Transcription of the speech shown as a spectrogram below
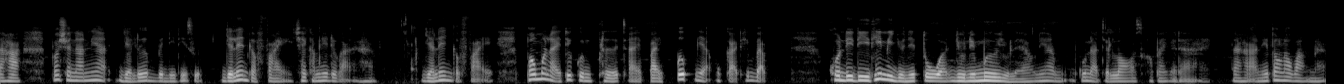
นะคะ เพราะฉะนั้นเนี่ยอย่าเริ่มเป็นดีที่สุด อย่าเล่นกับไฟใช้คำนี้ดีกว่านะคะอย่าเล่นกับไฟ เพราะเมื่อไหร่ที่คุณเผลอใจไปปุ๊บเนี่ยโอกาสที่แบบคนดีๆ ที่มีอยู่ในตัวอยู่ในมืออยู่แล้วเนี่ยคุณอาจจะ loss เข้าไปก็ได้นะคะอันนี้ต้องระวังนะ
